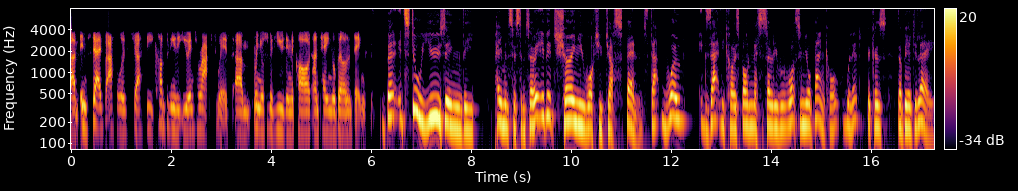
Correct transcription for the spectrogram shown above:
Um, instead, Apple is just the company that you interact with um, when you're sort of using the card and paying your bill and things. But it's still using the payment system. So if it's showing you what you've just spent, that won't exactly correspond necessarily with what's in your bank, or will it? Because there'll be a delay.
